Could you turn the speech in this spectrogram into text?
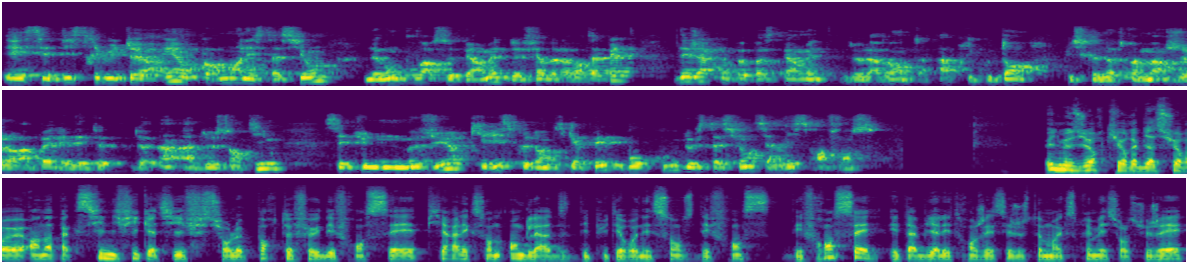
et ces distributeurs et encore moins les stations ne vont pouvoir se permettre de faire de la vente à perte déjà qu'on ne peut pas se permettre de la vente à prix coûtant puisque notre marge je le rappelle est de, de 1 à 2 centimes c'est une mesure qui risque d'handicaper beaucoup de stations-service en France. Une mesure qui aurait bien sûr euh, un impact significatif sur le portefeuille des Français. Pierre-Alexandre Anglade, député Renaissance des, Français établis à l'étranger, s'est justement exprimé sur le sujet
